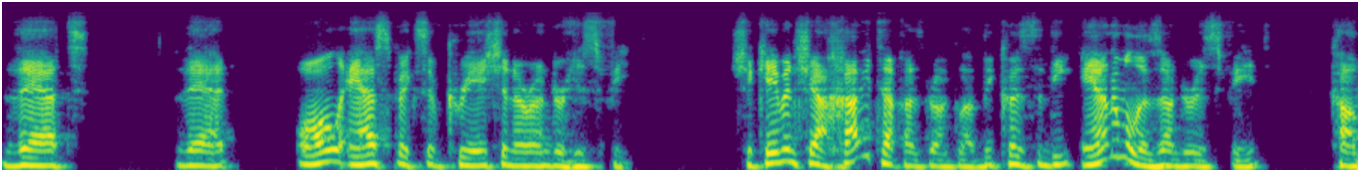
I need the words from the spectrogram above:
that that all aspects of creation are under his feet because the animal is under his feet. So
